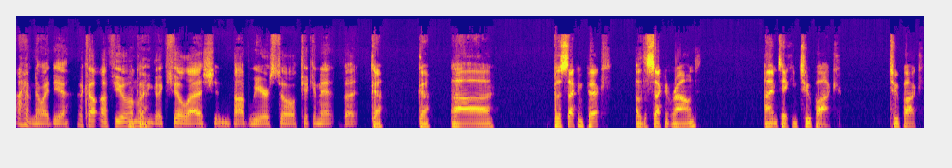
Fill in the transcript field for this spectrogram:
I have no idea. A, a few of them, I think, like Phil Lesh and Bob Weir, still kicking it. But okay, okay. Uh, for the second pick of the second round, I'm taking Tupac. Tupac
